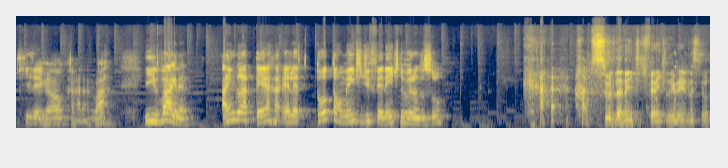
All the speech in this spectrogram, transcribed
Que legal, cara. Vá. E Wagner, a Inglaterra, ela é totalmente diferente do Rio Grande do Sul? Cara, absurdamente diferente do Rio Grande do Sul.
